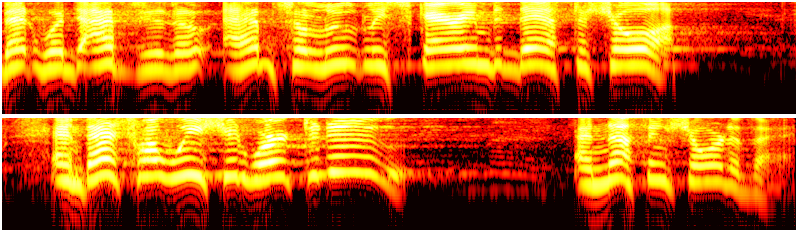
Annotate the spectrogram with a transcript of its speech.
that would absolutely scare him to death to show up. And that's what we should work to do, and nothing short of that.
